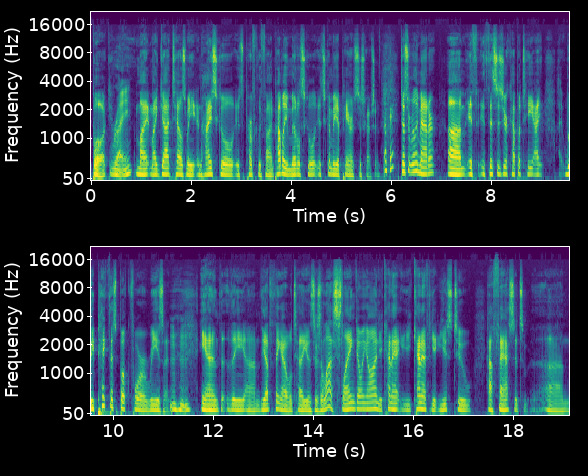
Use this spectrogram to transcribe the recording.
book. right. My my gut tells me in high school it's perfectly fine. Probably in middle school it's going to be a parent's description. Okay. doesn't really matter. Um, if if this is your cup of tea, I, I we picked this book for a reason. Mm-hmm. And the the, um, the other thing I will tell you is there's a lot of slang going on. You kind of you kind of have to get used to how fast it's um,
